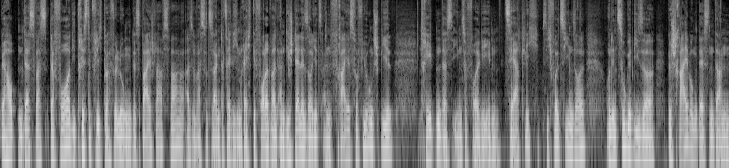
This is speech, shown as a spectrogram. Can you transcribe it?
behaupten, das, was davor die triste Pflichterfüllung des Beischlafs war, also was sozusagen tatsächlich im Recht gefordert war, an die Stelle soll jetzt ein freies Verführungsspiel treten, das ihnen zufolge eben zärtlich sich vollziehen soll. Und im Zuge dieser Beschreibung dessen dann,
